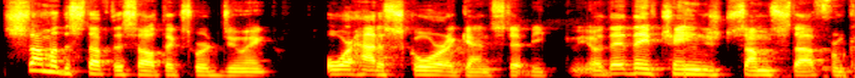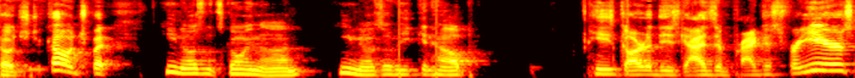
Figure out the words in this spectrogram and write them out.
some of the stuff the Celtics were doing or how to score against it. You know, they, they've changed some stuff from coach to coach, but he knows what's going on. He knows how he can help. He's guarded these guys in practice for years,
